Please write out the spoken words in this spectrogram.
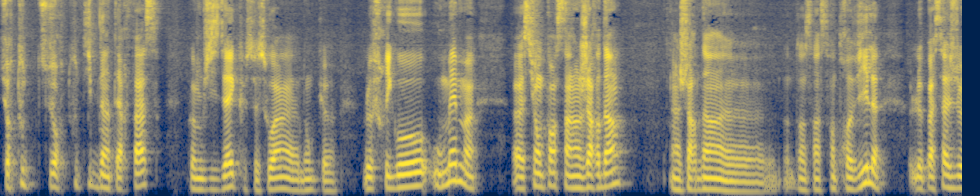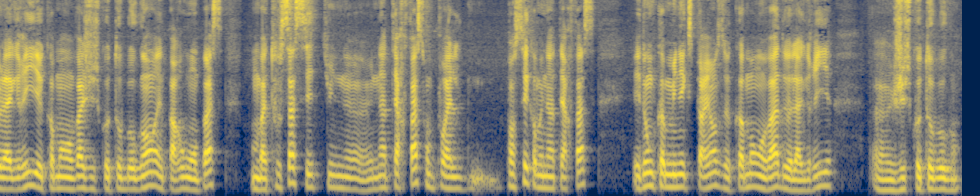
sur tout sur tout type d'interface, comme je disais, que ce soit donc le frigo ou même si on pense à un jardin, un jardin euh, dans un centre-ville, le passage de la grille, comment on va jusqu'au toboggan et par où on passe. Bon, bah, tout ça, c'est une, interface. On pourrait le penser comme une interface et donc comme une expérience de comment on va de la grille euh, jusqu'au toboggan.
